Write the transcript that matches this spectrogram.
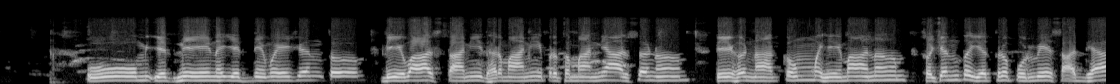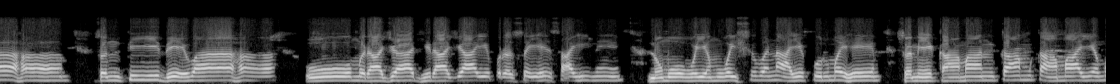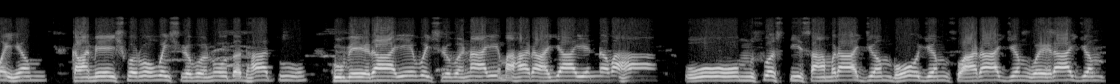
ओम यज्ञेन यज्ञमय जंत देवास्तानी धर्मानी प्रथमान्यासन तेह नाकम हेमान सचंत यत्र पूर्वे साध्याः सन्ति देवाः। ओम राजाधिराजाय प्रसये साहिने नमो वयं वैश्वनाय कुर्महे समे कामान काम कामाय मह्यं कामेश्वरो वैश्रवणो दधातु कुबेराय वैश्रवणाय महाराजाय नमः। ओम स्वस्ति साम्राज्यं भोजं स्वराज्यं वैराज्यं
